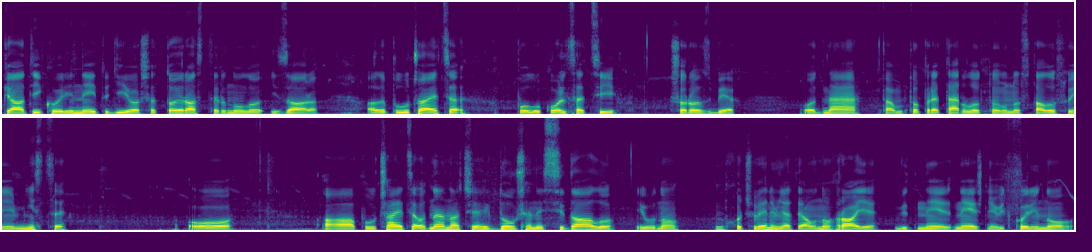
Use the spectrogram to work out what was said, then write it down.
П'ятий корінний, тоді його ще той раз тернуло і зараз. Але виходить, полукольця ці, що розбіг. Одне там то притерло, то воно стало своє місце. О, а виходить, одне наче як довше не сідало, і воно ну, хоче вирівняти, а воно грає від ни- нижнього, від корінного.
